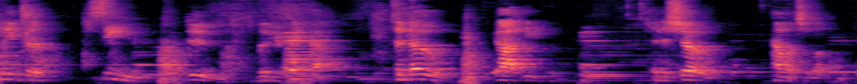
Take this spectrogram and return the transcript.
need to see you do, live your faith out, to know God deeply, and to show how much you love Him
